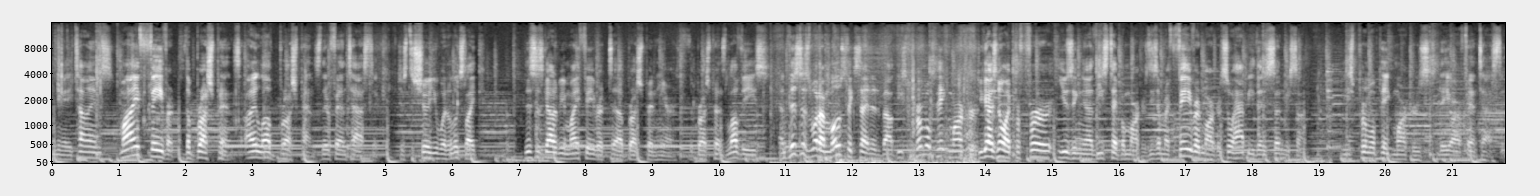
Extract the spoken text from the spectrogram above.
many, many times. My favorite, the brush pens. I love brush pens. They're fantastic. Just to show you what it looks like, this has got to be my favorite uh, brush pen here. The brush pens, love these. And this is what I'm most excited about, these Permapaque markers. You guys know I prefer using uh, these type of markers. These are my favorite markers. So happy they sent me some. These Permapaque markers, they are fantastic.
